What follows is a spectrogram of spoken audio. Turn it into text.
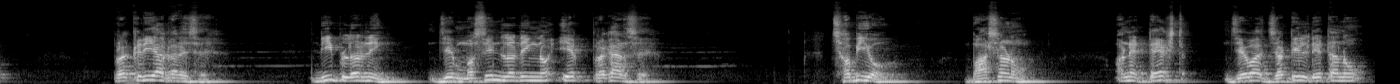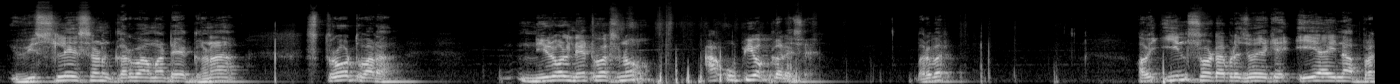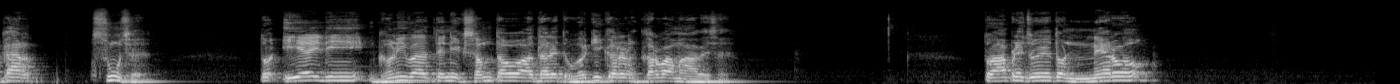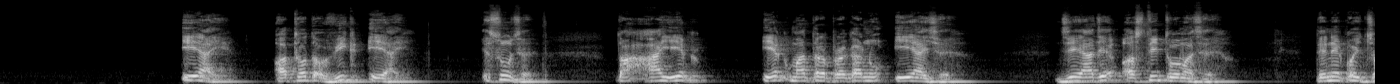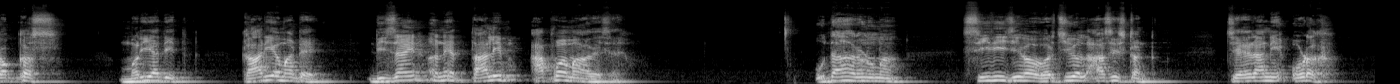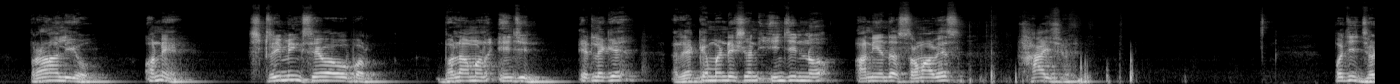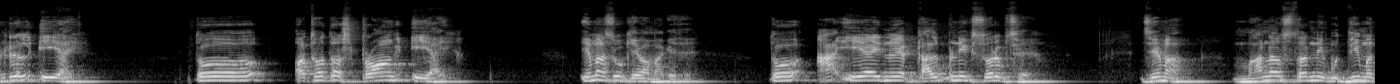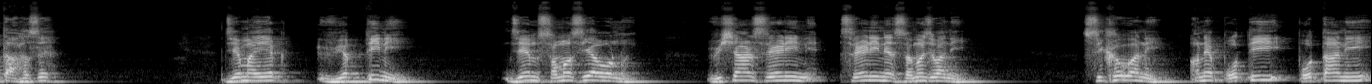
પ્રક્રિયા કરે છે. ડીપ લર્નિંગ જે મશીન લર્નિંગનો એક પ્રકાર છે. છબીઓ, ભાષણો અને ટેક્સ્ટ જેવા જટિલ ડેટાનું વિશ્લેષણ કરવા માટે ઘણા સ્ત્રોતવાળા ન્યુરલ નેટવર્ક્સનો આ ઉપયોગ કરે છે. બરાબર? હવે ઇન શોર્ટ આપણે જોઈએ કે એઆઈના પ્રકાર શું છે? તો એઆઈની ઘણીવાર તેની ક્ષમતાઓ આધારિત વર્ગીકરણ કરવામાં આવે છે. તો આપણે જોઈએ તો નેરો એઆઈ અથવા તો વીક એઆઈ એ શું છે? તો આ એક, એકમાત્ર પ્રકારનું એઆઈ છે, જે આજે અસ્તિત્વમાં છે. તેને કોઈ ચોક્કસ, મર્યાદિત કાર્ય માટે ડિઝાઇન અને તાલીમ આપવામાં આવે છે. ઉદાહરણોમાં સીરી જેવા વર્ચ્યુઅલ આસિસ્ટન્ટ ચહેરાની ઓળખ, પ્રણાલીઓ અને સ્ટ્રીમિંગ સેવાઓ પર ભલામણ એન્જિન એટલે કે રેકમેન્ડેશન એન્જિનનો આની અંદર સમાવેશ થાય છે. પછી જનરલ એઆઈ તો અથવા તો સ્ટ્રોંગ એઆઈ એમાં શું કહેવા માગે છે? તો આ એઆઈનું એક કાલ્પનિક સ્વરૂપ છે, જેમાં માનવ સ્તરની બુદ્ધિમત્તા હશે. જેમાં એક વ્યક્તિની જેમ સમસ્યાઓનું વિશાળ શ્રેણી શ્રેણીને સમજવાની, શીખવવાની અને પોતી પોતાની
